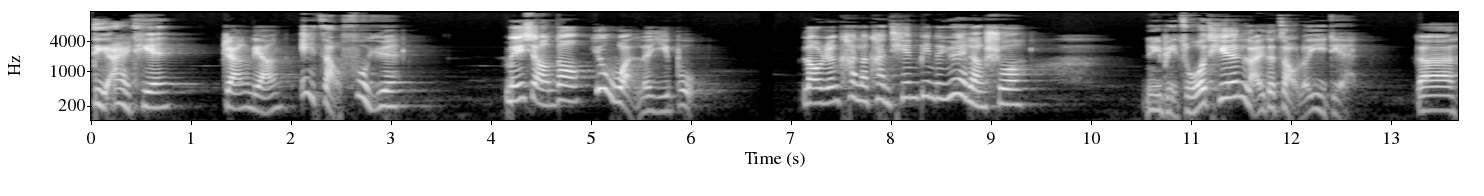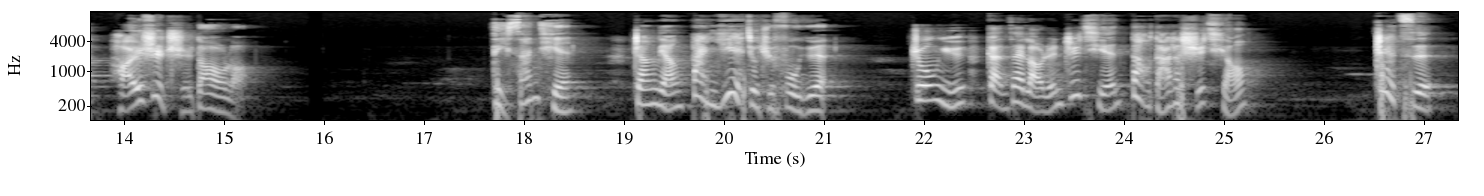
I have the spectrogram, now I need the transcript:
第二天，张良一早赴约。没想到又晚了一步。老人看了看天边的月亮，说：“你比昨天来的早了一点，但还是迟到了。”第三天，张良半夜就去赴约，终于赶在老人之前到达了石桥。这次，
